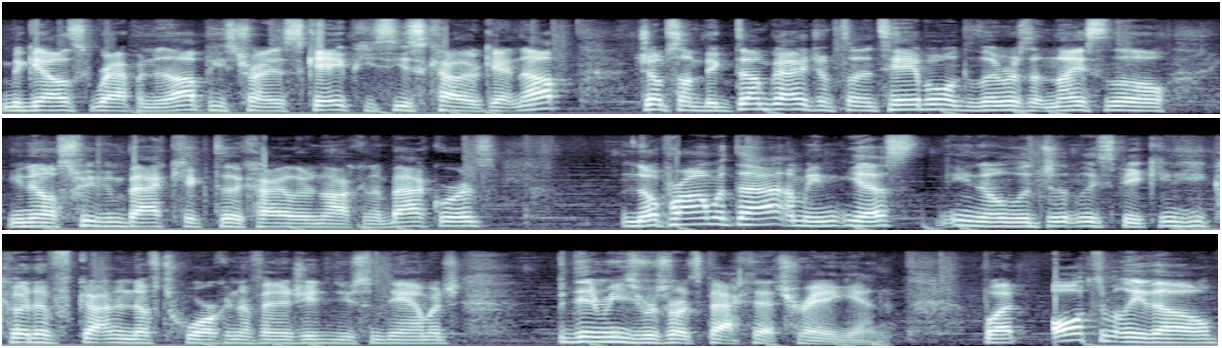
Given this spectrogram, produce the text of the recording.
Miguel's wrapping it up. He's trying to escape. He sees Kyler getting up, jumps on Big Dumb Guy, jumps on the table, and delivers a nice little, you know, sweeping back kick to Kyler, knocking him backwards no problem with that. I mean, yes, you know, legitimately speaking, he could have gotten enough torque, enough energy to do some damage, but then he resorts back to that tray again. But ultimately, though,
